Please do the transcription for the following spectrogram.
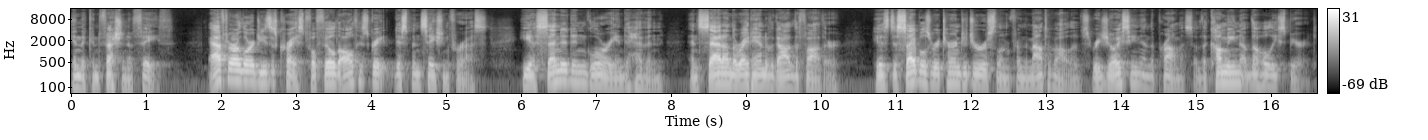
in the confession of faith. After our Lord Jesus Christ fulfilled all His great dispensation for us, He ascended in glory into heaven and sat on the right hand of God the Father. His disciples returned to Jerusalem from the Mount of Olives, rejoicing in the promise of the coming of the Holy Spirit.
